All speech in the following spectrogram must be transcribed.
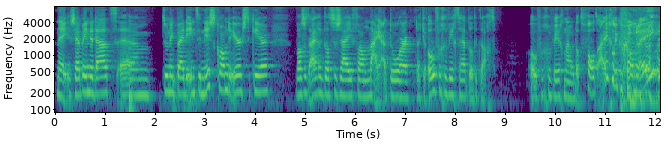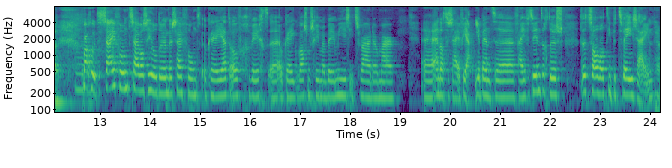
nee. Ze hebben inderdaad, um, toen ik bij de internist kwam de eerste keer, was het eigenlijk dat ze zei van, nou ja, doordat je overgewicht hebt, dat ik dacht, overgewicht, nou dat valt eigenlijk wel mee. maar goed, zij vond, zij was heel dun, dus zij vond, oké, okay, je hebt overgewicht. Uh, oké, okay, ik was misschien, mijn BMI is iets zwaarder, maar... Uh, en dat ze zei van, ja, je bent uh, 25, dus dat zal wel type 2 zijn. Ja.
